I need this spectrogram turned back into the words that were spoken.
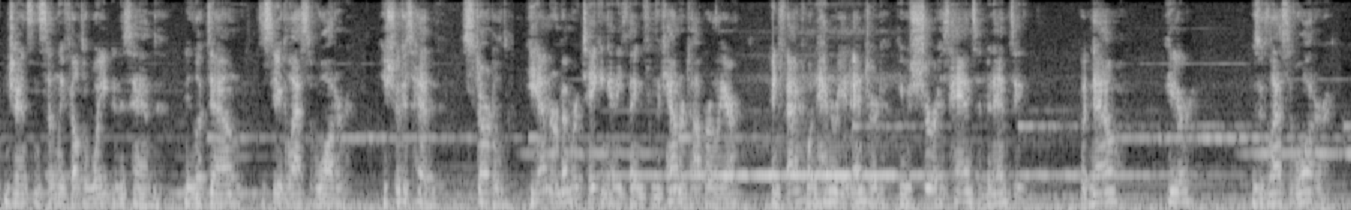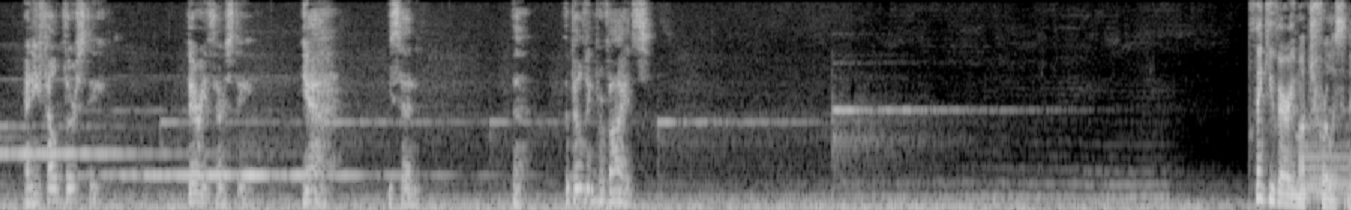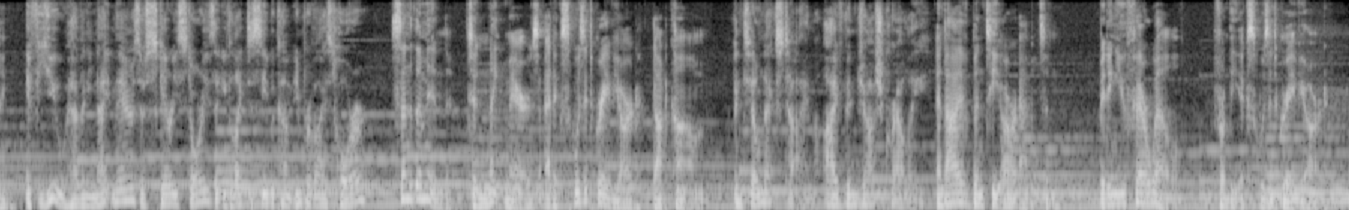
Jansen suddenly felt a weight in his hand, and he looked down to see a glass of water. He shook his head, startled. He hadn't remembered taking anything from the countertop earlier. In fact, when Henry had entered, he was sure his hands had been empty. But now, here, was a glass of water, and he felt thirsty. Very thirsty. Yeah, he said. The, the building provides. Thank you very much for listening. If you have any nightmares or scary stories that you'd like to see become improvised horror, Send them in to nightmares at exquisitegraveyard.com. until next time, I've been Josh Crowley. And I've been T.R. Appleton, bidding you farewell from the Exquisite Graveyard.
